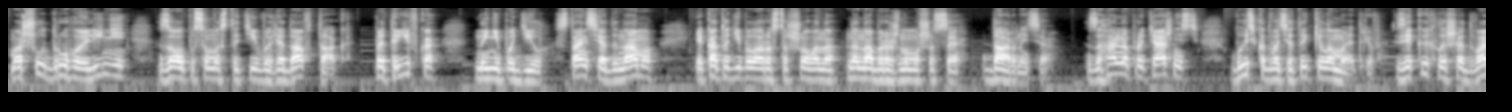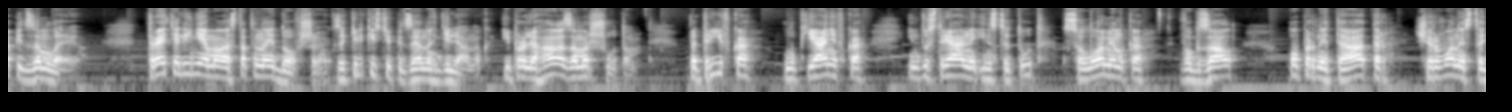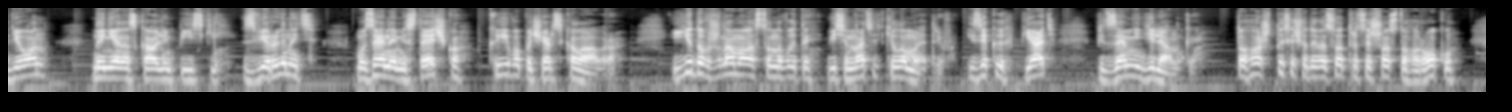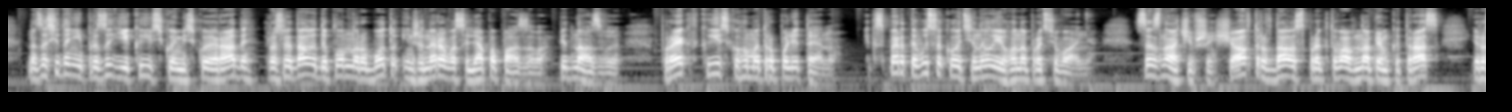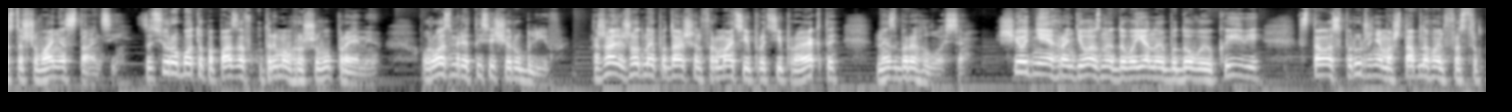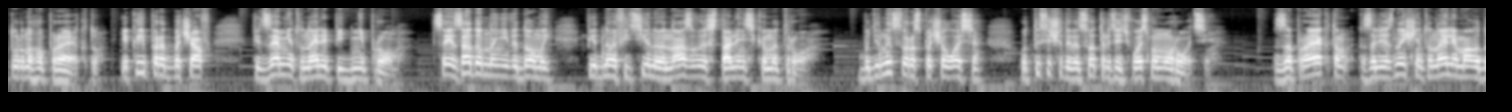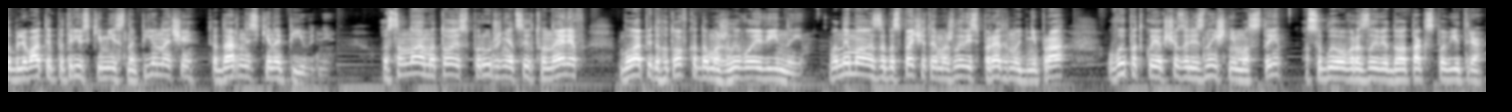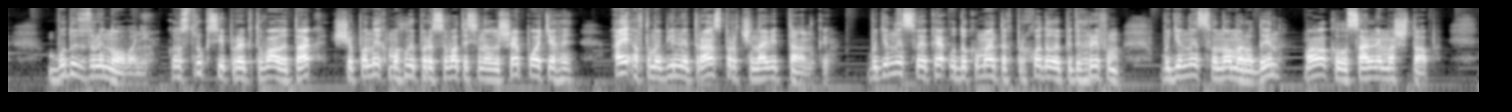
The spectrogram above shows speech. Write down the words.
Маршрут другої лінії за описом статті виглядав так: Петрівка, нині Поділ, станція Динамо, яка тоді була розташована на набережному шосе, Дарниця. Загальна протяжність близько 20 км, з яких лише два під землею. Третя лінія мала стати найдовшою за кількістю підземних ділянок і пролягала за маршрутом: Петрівка, Лук'янівка, Індустріальний інститут, Солом'янка, вокзал, оперний театр, Червоний стадіон, нині НСК Олімпійський, Звіринець, музейне містечко, Києво-Печерська лавра. Її довжина мала становити 18 кілометрів, із яких 5 підземні ділянки. Того ж 1936 року на засіданні президії Київської міської ради розглядали дипломну роботу інженера Василя Попазова під назвою Проект Київського метрополітену. Експерти високо оцінили його напрацювання, зазначивши, що автор вдало спроектував напрямки трас і розташування станцій. За цю роботу Попазов отримав грошову премію у розмірі тисячі рублів. На жаль, жодної подальшої інформації про ці проекти не збереглося. Ще однією грандіозною довоєнною будовою у Києві стало спорудження масштабного інфраструктурного проекту, який передбачав підземні тунелі під Дніпром. Цей задум нині відомий під неофіційною назвою Сталінське метро. Будівництво розпочалося у 1938 році. За проектом, залізничні тунелі мали дублювати Петрівський міст на півночі та Дарницький на півдні. Основною метою спорудження цих тунелів була підготовка до можливої війни. Вони мали забезпечити можливість перетину Дніпра у випадку, якщо залізничні мости, особливо вразливі до атак з повітря, будуть зруйновані. Конструкції проєктували так, що по них могли пересуватися не лише потяги, а й автомобільний транспорт чи навіть танки. Будівництво, яке у документах проходило під грифом будівництво номер 1 мало колосальний масштаб.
